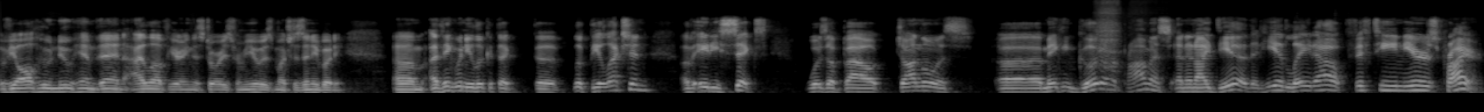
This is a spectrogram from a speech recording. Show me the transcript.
of y'all who knew him then. I love hearing the stories from you as much as anybody. Um, I think when you look at the the look, the election of '86 was about John Lewis uh, making good on a promise and an idea that he had laid out 15 years prior.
